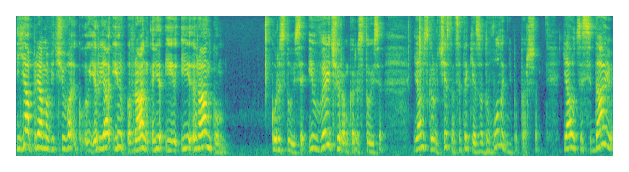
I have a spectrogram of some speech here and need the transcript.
І я прямо відчуваю, і, ран, і, і, і ранком користуюся, і вечором користуюся. Я вам скажу чесно, це таке задоволення, по-перше. Я оце сідаю,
